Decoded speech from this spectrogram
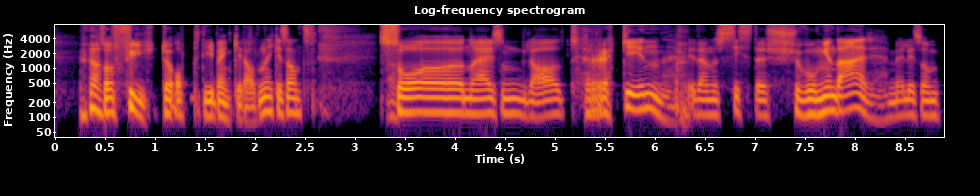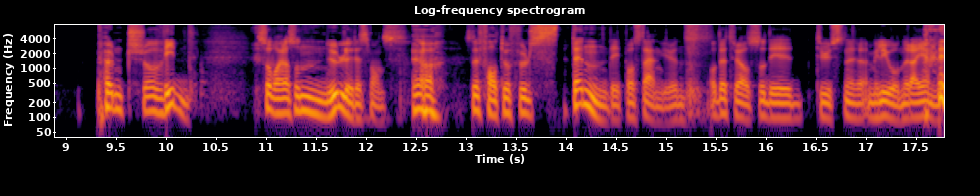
ja. som fylte opp de benkeradene, ikke sant. Så når jeg liksom la trøkket inn i den siste schwungen der, med liksom punch og vidd, så var det altså null respons. Ja. Så det falt jo fullstendig på steingrunn. Og det tror jeg også de tusener millioner av hjemme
